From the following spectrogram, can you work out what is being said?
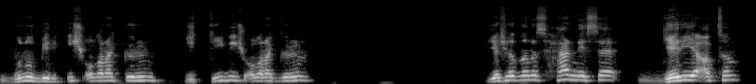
bunu bir iş olarak görün, ciddi bir iş olarak görün. Yaşadığınız her neyse geriye atın.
